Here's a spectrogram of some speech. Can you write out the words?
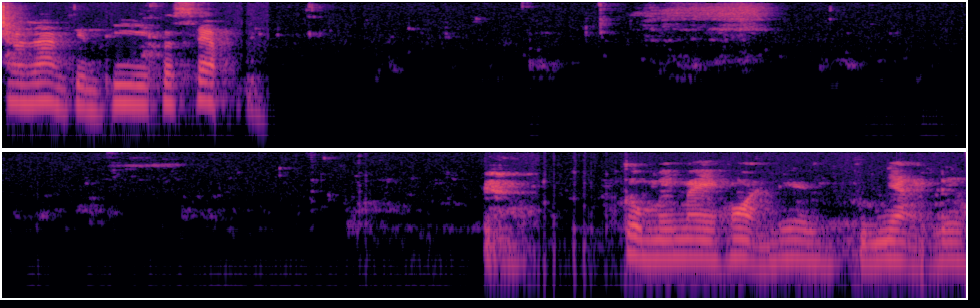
ถ้าร้านเต็มที่ก็แซ่บ ต้มใหม่ๆห่อนเนี่ยกินยากเลย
